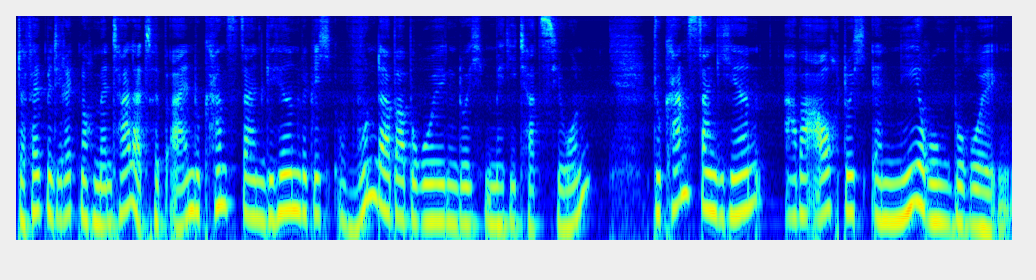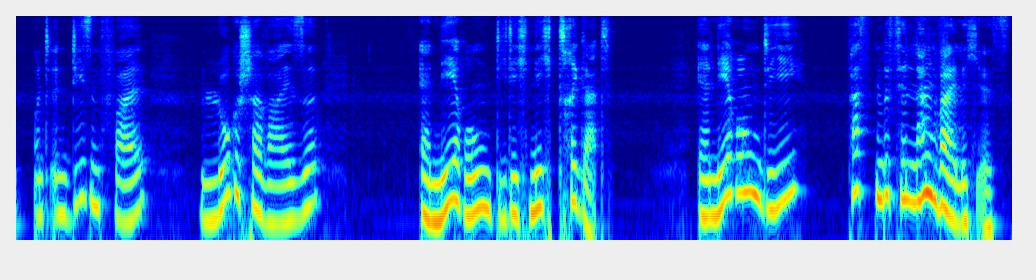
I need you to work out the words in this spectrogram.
da fällt mir direkt noch ein mentaler Trip ein. Du kannst dein Gehirn wirklich wunderbar beruhigen durch Meditation. Du kannst dein Gehirn aber auch durch Ernährung beruhigen. Und in diesem Fall logischerweise Ernährung, die dich nicht triggert. Ernährung, die fast ein bisschen langweilig ist.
